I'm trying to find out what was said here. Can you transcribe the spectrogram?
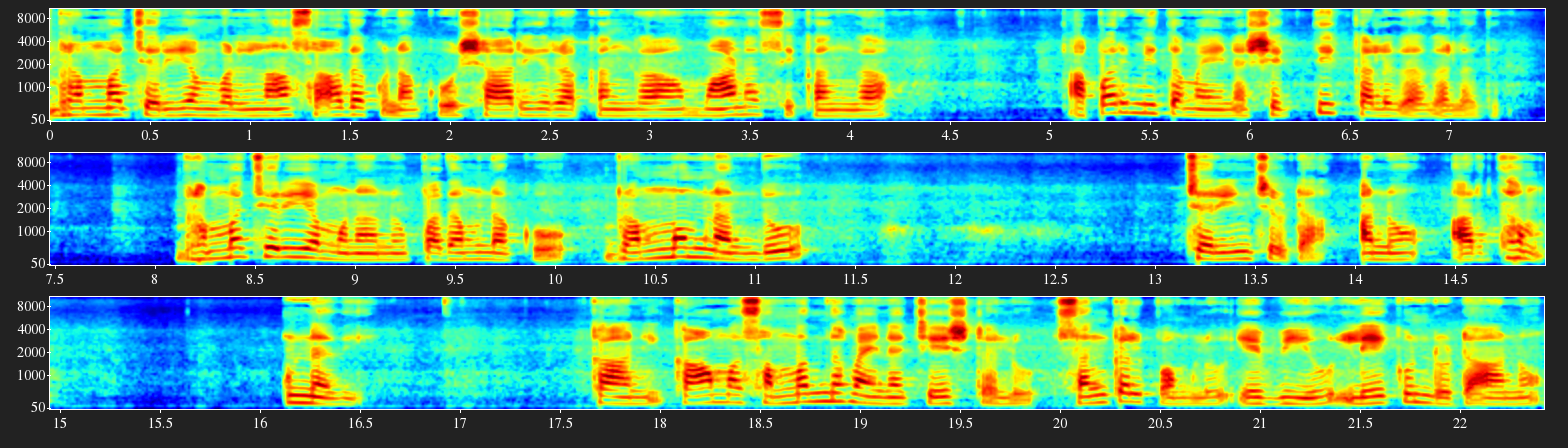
బ్రహ్మచర్యం వలన సాధకునకు శారీరకంగా మానసికంగా అపరిమితమైన శక్తి కలగగలదు. బ్రహ్మచర్యమునను పదమునకు బ్రహ్మం నందు చరించుట అను అర్థం ఉన్నది. కానీ కామ సంబంధమైన చేష్టలు సంకల్పములు ఎవి లేకుండుట అను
